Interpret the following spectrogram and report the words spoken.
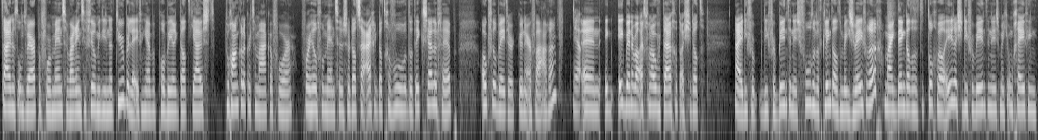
tuinen te ontwerpen voor mensen waarin ze veel meer die natuurbeleving hebben, probeer ik dat juist toegankelijker te maken voor, voor heel veel mensen. Zodat ze eigenlijk dat gevoel dat ik zelf heb ook veel beter kunnen ervaren. Ja. En ik, ik ben er wel echt van overtuigd dat als je dat, nou ja, die, ver, die verbindenis voelt, en dat klinkt altijd een beetje zweverig, maar ik denk dat het het toch wel is. Als je die verbindenis met je omgeving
